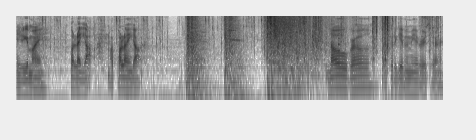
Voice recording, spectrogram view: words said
Need to get my Pulemyot. My Pulemyot. No, bro. That could have given me it right there.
